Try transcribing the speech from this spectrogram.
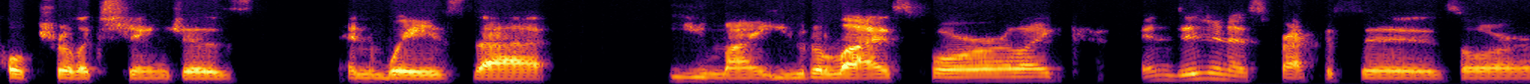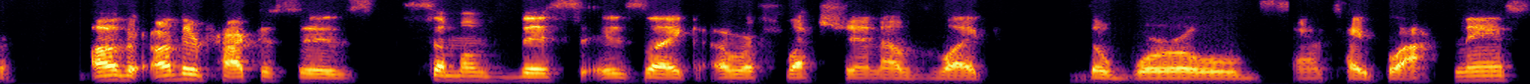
cultural exchanges in ways that you might utilize for like indigenous practices or other other practices some of this is like a reflection of like the world's anti-blackness.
